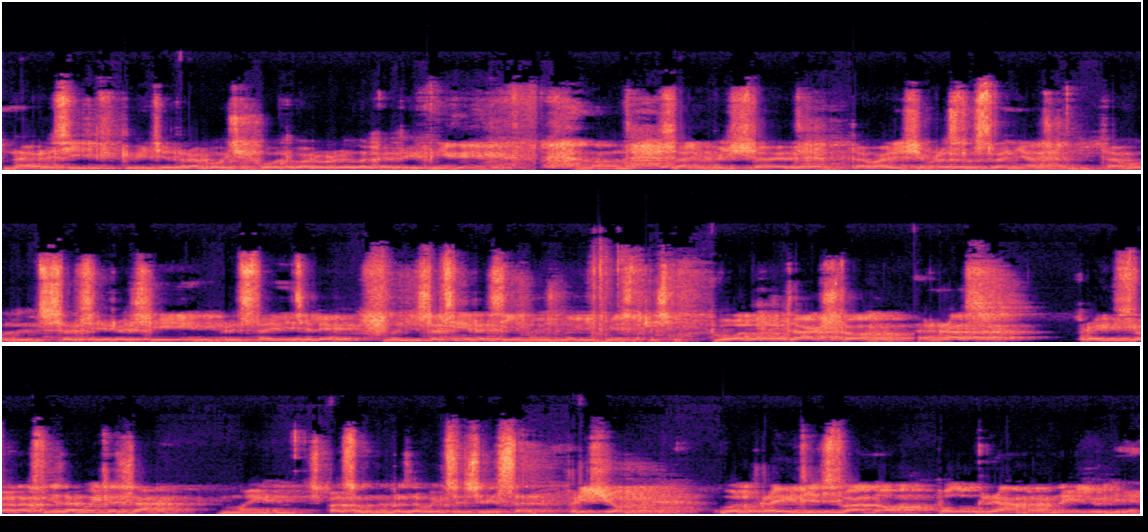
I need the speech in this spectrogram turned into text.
на Российский комитет рабочих. Вот вооружил их этой книгой. Вот. Сами почитают, товарищам распространят. Там будут со всей России представители. Ну, не со всей России, но из многих мест России. Вот. Так что, раз правительство о нас не заботится, мы способны позаботиться себе сами. Причем, вот правительство, оно полуграмотные люди.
